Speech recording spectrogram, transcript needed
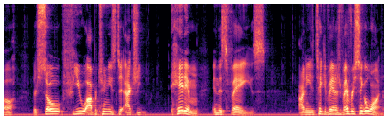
Oh, there's so few opportunities to actually hit him in this phase. I need to take advantage of every single one.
